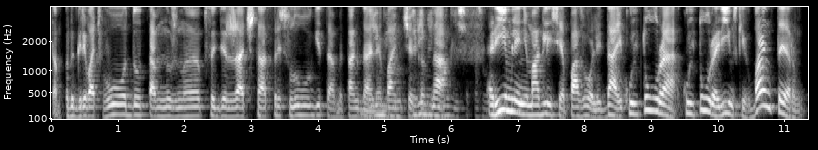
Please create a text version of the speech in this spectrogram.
там, подогревать воду, там нужно содержать штат прислуги там, и так далее. Римляне, Банчиков, римляне, да. могли себе позволить. римляне могли себе позволить. Да, и культура, культура римских бань терм,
